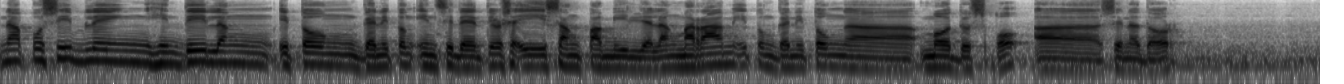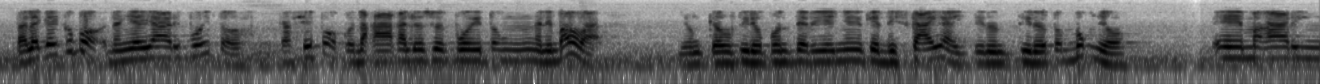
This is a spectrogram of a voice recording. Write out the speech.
na posibleng hindi lang itong ganitong insidente or sa iisang pamilya lang, marami itong ganitong ah, modus po, ah, Senador? Palagay ko po, nangyayari po ito. Kasi po, kung nakakalusot po itong, halimbawa, yung kung pinupunteriyan nyo yung kay Diskaya, tinun- tinutumbok nyo, eh maaring,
